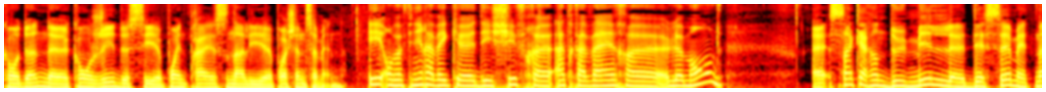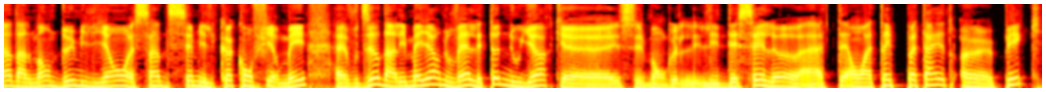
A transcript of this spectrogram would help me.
qu'on donne euh, congé de ces points de presse dans les prochaines semaines. Et on va finir avec des chiffres à travers le monde. 142 euh, 000 décès maintenant dans le monde, 2 millions 117 000 cas confirmés. Euh, vous dire dans les meilleures nouvelles, l'État de New York, euh, c'est bon, les décès là ont atteint peut-être un pic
